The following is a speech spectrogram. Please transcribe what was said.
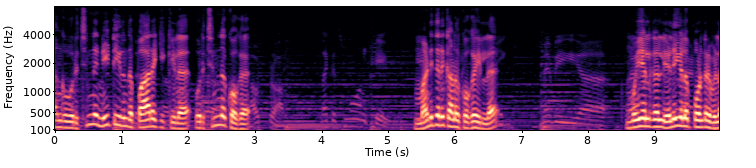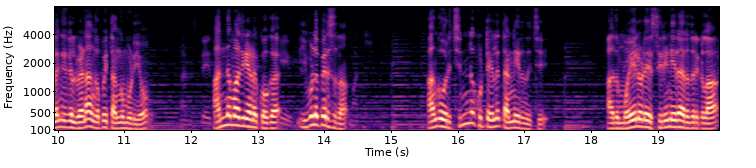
அங்கே ஒரு சின்ன நீட்டி இருந்த பாறைக்கு கீழே ஒரு சின்ன குகை. மனிதருக்கான குகை இல்லை. முயல்கள் எலிகளை போன்ற விலங்குகள் வேணால் அங்கே போய் தங்க முடியும். அந்த மாதிரியான குகை இவ்வளோ பெருசு தான் அங்கே ஒரு சின்ன குட்டையில் தண்ணி இருந்துச்சு. அது முயலுடைய சிறுநீராக இருந்திருக்கலாம்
